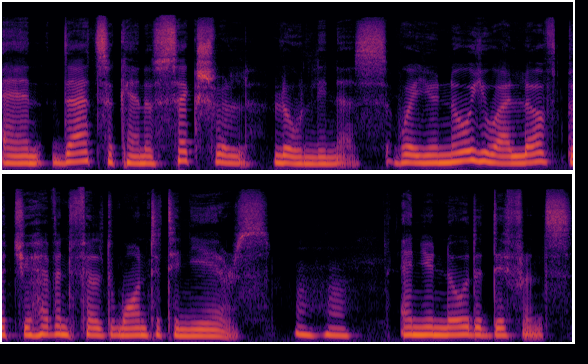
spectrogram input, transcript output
And that's a kind of sexual loneliness where you know you are loved, but you haven't felt wanted in years. And you know the difference,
